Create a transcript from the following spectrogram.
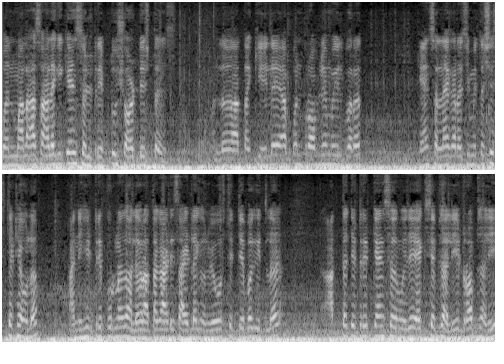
पण मला असं आलं की cancel trip too short distance म्हणलं आता केलंय आपण प्रॉब्लेम होईल परत. कॅन्सल नाही करायची मी तशीच ते ठेवलं. आणि ही ट्रिप पूर्ण झाल्यावर आता गाडी साईडला घेऊन व्यवस्थित ते बघितलं. आत्ता ती ट्रिप कॅन्सल म्हणजे ऍक्सेप्ट झाली ड्रॉप झाली.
